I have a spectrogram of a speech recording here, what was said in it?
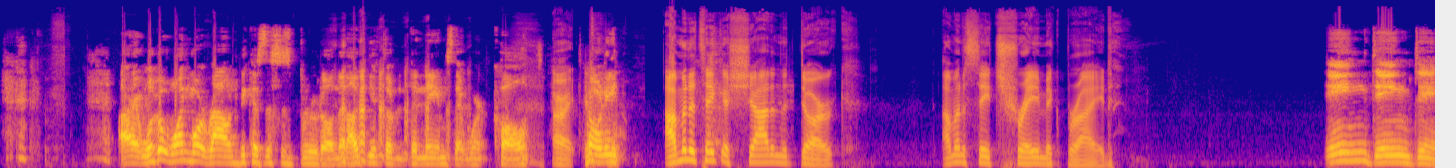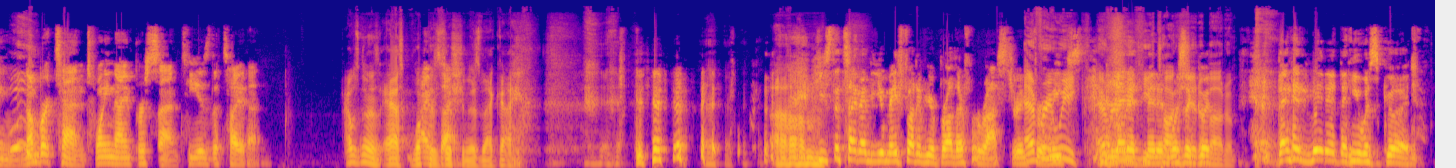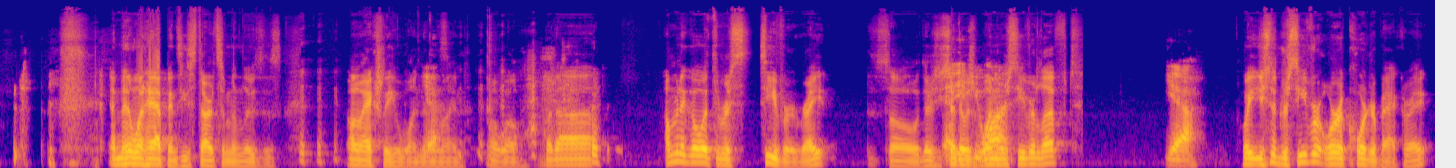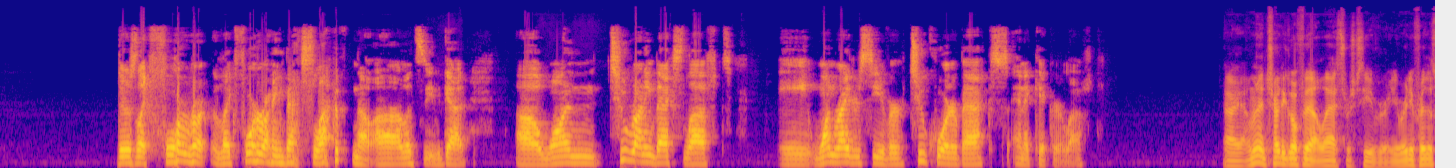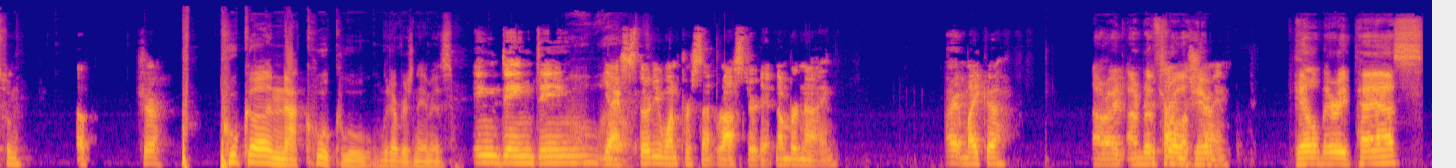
All right, we'll go one more round because this is brutal, and then I'll give the, the names that weren't called. All right. Tony, I'm gonna take a shot in the dark. I'm gonna say Trey McBride. ding, ding, ding. Number 10, 29%. He is the tight end. I was going to ask what Prime position is that guy? um, He's the tight end you made fun of your brother for rostering Every for week, every and then week he admitted talks was a shit good. about him. Then admitted that he was good. and then what happens? He starts him and loses. Oh, actually, he won. Never Yeah. mind. Oh well. But uh, I'm going to go with the receiver, right? So there's you Yeah, said there was one want. receiver left. Yeah, Wait, you said receiver or a quarterback, right? there's like four like four running backs left. No, uh, let's see. We got uh, one, two running backs left, a one wide receiver, two quarterbacks, and a kicker left. All right, I'm going to try to go for that last receiver. Are You ready for this one? Sure. Puka Nakuku, whatever his name is. Ding, ding, ding. Yes, thirty-one percent rostered at number nine. All right, Micah. All right, I'm going Your to time throw to it here. Hail Mary pass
